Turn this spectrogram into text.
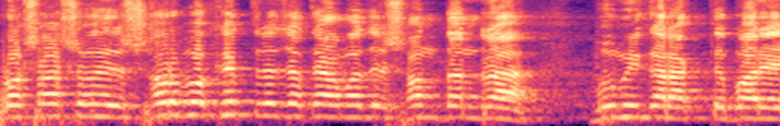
প্রশাসনের সর্বক্ষেত্রে যাতে আমাদের সন্তানরা ভূমিকা রাখতে পারে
